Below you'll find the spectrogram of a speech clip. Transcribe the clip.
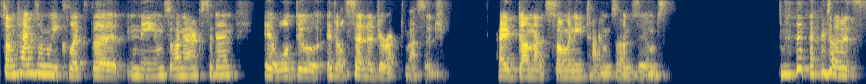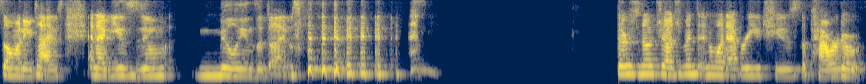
Sometimes when we click the names on accident, it will do it'll send a direct message. I've done that so many times on Zooms. I've done it so many times and I've used Zoom millions of times. There's no judgment in whatever you choose. The power to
